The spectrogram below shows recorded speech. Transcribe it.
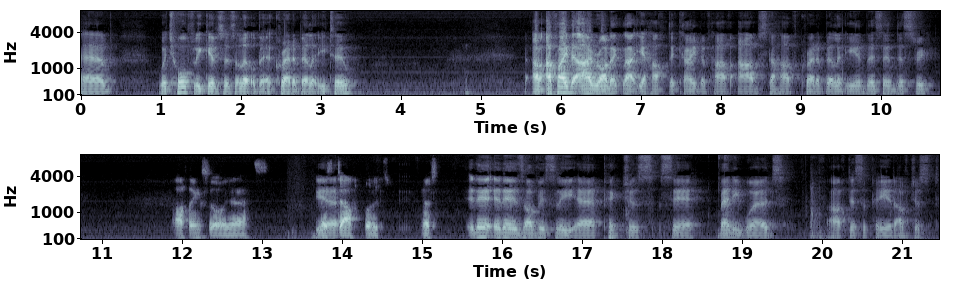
um, which hopefully gives us a little bit of credibility too. I, I find it ironic that you have to kind of have abs to have credibility in this industry. I think so. Yeah, it's, Yeah, it's daft, but it's it's it it is obviously uh, pictures say many words. I've disappeared. I've just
